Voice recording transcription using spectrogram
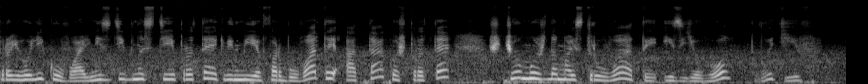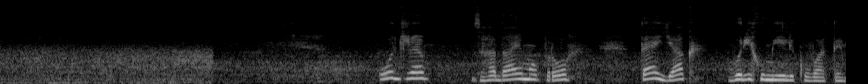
про його лікувальні здібності, про те, як він вміє фарбувати, а також про те, що можна майструвати із його плодів. Отже, згадаємо про те, як горіх уміє лікувати.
